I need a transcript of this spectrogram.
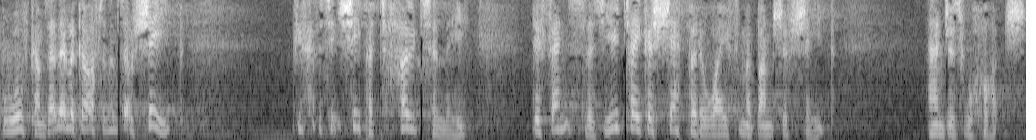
the wolf comes out, they look after themselves. Sheep, if you've ever seen, sheep are totally defenseless. You take a shepherd away from a bunch of sheep and just watch,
